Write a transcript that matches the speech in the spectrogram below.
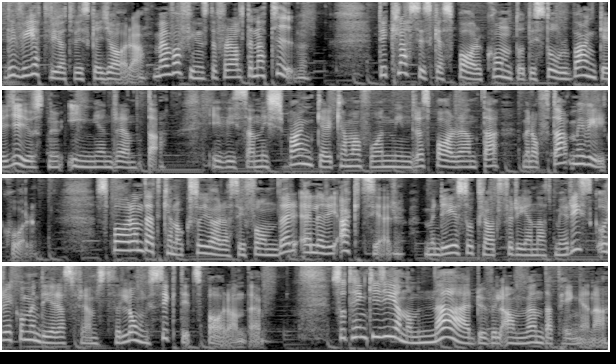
Det vet vi att vi ska göra. Men vad finns det för alternativ? Det klassiska sparkontot i storbanker ger just nu ingen ränta. I vissa nischbanker kan man få en mindre sparränta, men ofta med villkor. Sparandet kan också göras i fonder eller i aktier, men det är såklart förenat med risk och rekommenderas främst för långsiktigt sparande. Så tänk igenom när du vill använda pengarna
